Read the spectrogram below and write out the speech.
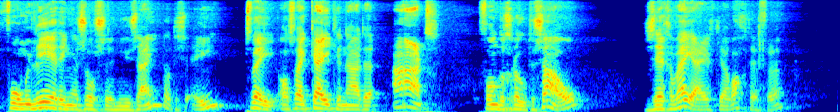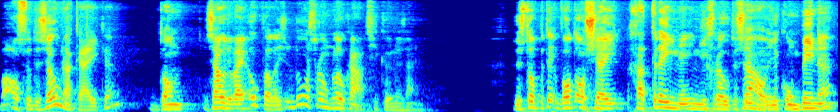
formuleringen zoals ze nu zijn, dat is één. Twee, als wij kijken naar de aard van de grote zaal, zeggen wij eigenlijk, ja wacht even, maar als we er zo naar kijken, dan zouden wij ook wel eens een doorstroomlocatie kunnen zijn. Dus dat betekent, want als jij gaat trainen in die grote zaal, Mhm. je komt binnen,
